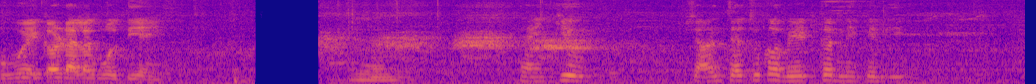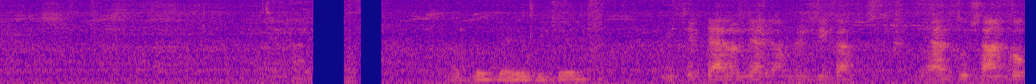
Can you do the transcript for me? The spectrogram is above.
वो एक और डायलॉग बोलती है थैंक यू शान चाचू का वेट करने के लिए आप लोग जाइए पीछे पीछे डायलॉग जाएगा अमृत जी का ध्यान तू शान को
